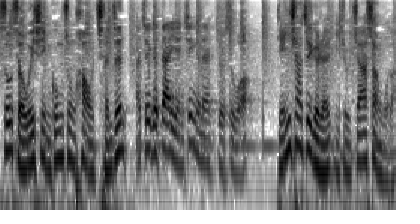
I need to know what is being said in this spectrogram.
搜索微信公众号“陈真”，啊，这个戴眼镜的呢，就是我。点一下这个人，你就加上我了。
